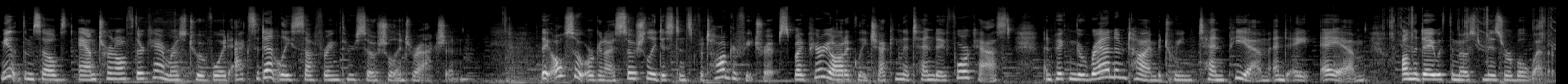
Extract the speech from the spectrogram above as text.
mute themselves and turn off their cameras to avoid accidentally suffering through social interaction. They also organize socially distanced photography trips by periodically checking the 10 day forecast and picking a random time between 10 p.m. and 8 a.m. on the day with the most miserable weather.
